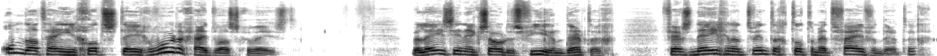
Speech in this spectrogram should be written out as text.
omdat hij in Gods tegenwoordigheid was geweest. We lezen in Exodus 34 vers 29 tot en met 35.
